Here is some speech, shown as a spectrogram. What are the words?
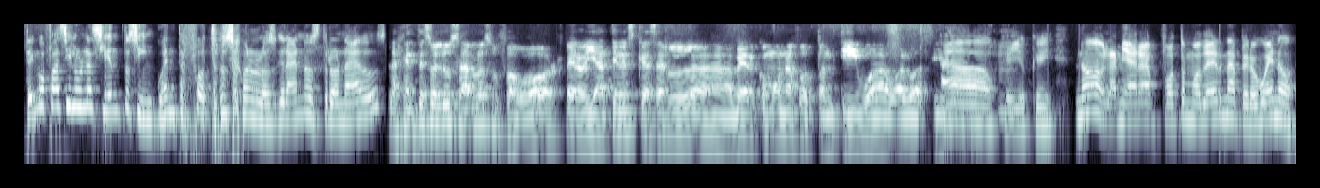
Tengo fácil unas 150 fotos con los granos tronados. La gente suele usarlo a su favor, pero ya tienes que hacerla ver como una foto antigua o algo así. Ah, ok, ok. No, la mía era foto moderna, pero bueno,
